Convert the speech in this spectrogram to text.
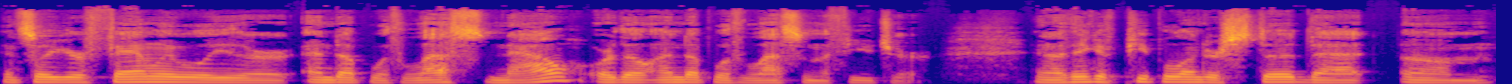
And so your family will either end up with less now or they'll end up with less in the future. And I think if people understood that, um,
